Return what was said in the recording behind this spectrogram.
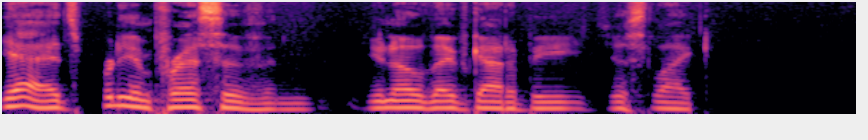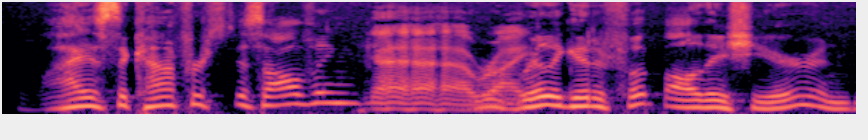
Yeah, it's pretty impressive, and you know they've got to be just like, why is the conference dissolving? We're right. really good at football this year, and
